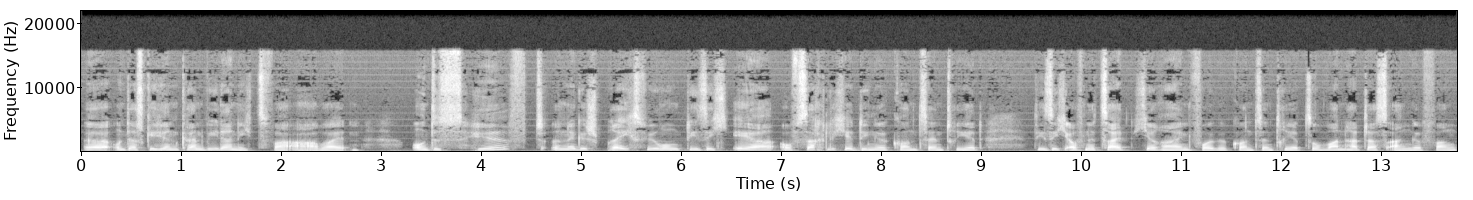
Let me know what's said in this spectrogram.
äh, und das Gehirn kann wieder nichts verarbeiten. Und es hilft eine Gesprächsführung, die sich eher auf sachliche Dinge konzentriert, die sich auf eine zeitliche Reihenfolge konzentriert. So, wann hat das angefangen?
